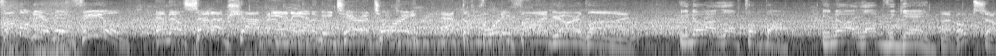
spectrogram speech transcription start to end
Fumble near midfield. And they'll set up shop in enemy territory at the 45-yard line. You know I love football. You know I love the game. I hope so.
